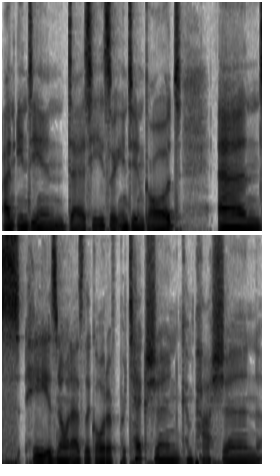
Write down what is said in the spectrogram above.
an Indian deity, so Indian god, and he is known as the god of protection, compassion,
